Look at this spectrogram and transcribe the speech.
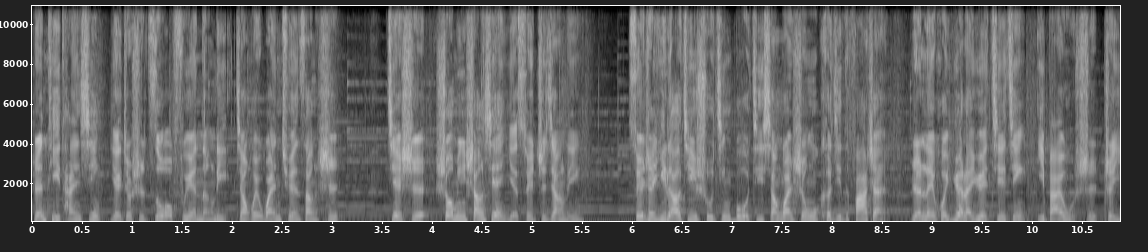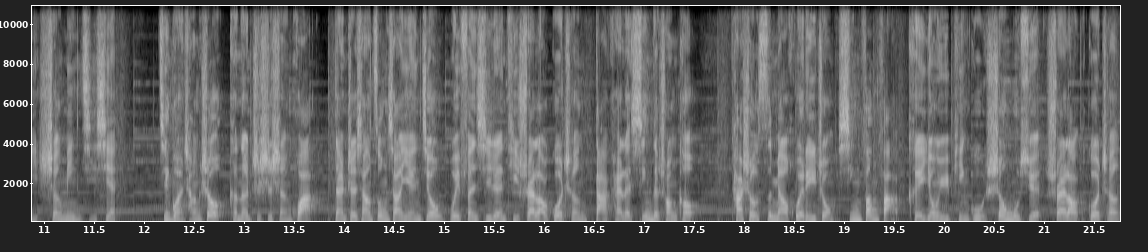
人体弹性，也就是自我复原能力将会完全丧失，届时寿命上限也随之降临。随着医疗技术进步及相关生物科技的发展，人类会越来越接近一百五十这一生命极限。尽管长寿可能只是神话，但这项纵向研究为分析人体衰老过程打开了新的窗口。它首次描绘了一种新方法，可以用于评估生物学衰老的过程，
